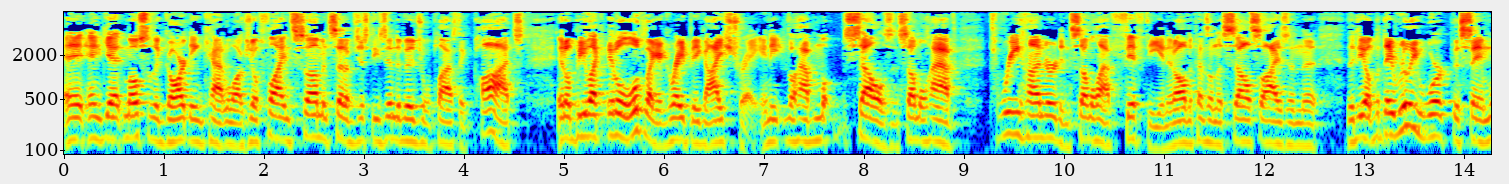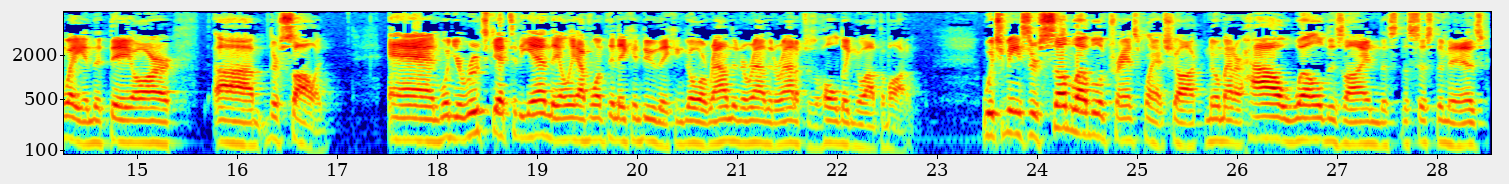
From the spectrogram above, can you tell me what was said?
and, and, get most of the gardening catalogs, you'll find some instead of just these individual plastic pots, it'll be like it'll look like a great big ice tray, and they'll have cells, and some will have 300 and some will have 50 and it all depends on the cell size and the, the deal, but they really work the same way in that they are, um, they're solid. And when your roots get to the end, they only have one thing they can do. They can go around and around and around. If there's a hole, they can go out the bottom. Which means there's some level of transplant shock, no matter how well designed this, the system is.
